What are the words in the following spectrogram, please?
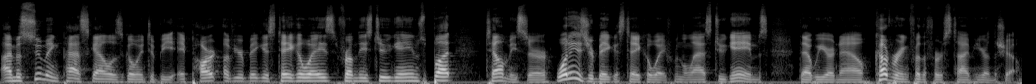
I'm assuming Pascal is going to be a part of your biggest takeaways from these two games, but tell me, sir, what is your biggest takeaway from the last two games that we are now covering for the first time here on the show?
